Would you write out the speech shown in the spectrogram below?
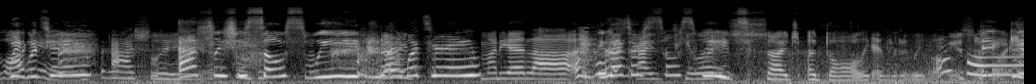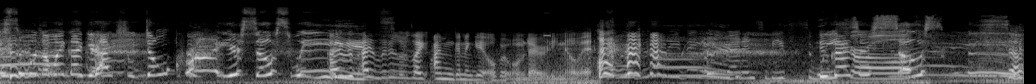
not Wait, what's your name? Ashley. Ashley, she's so sweet. And what's your name? Mariela. You guys are so Teala sweet. is such a doll. Like, I literally love oh, you so Thank much. you so much. Oh my god, you're actually don't You're so sweet. I, I literally was like, I'm gonna get overwhelmed. I already know it. we ran into these sweet you guys girls. are so sweet. so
